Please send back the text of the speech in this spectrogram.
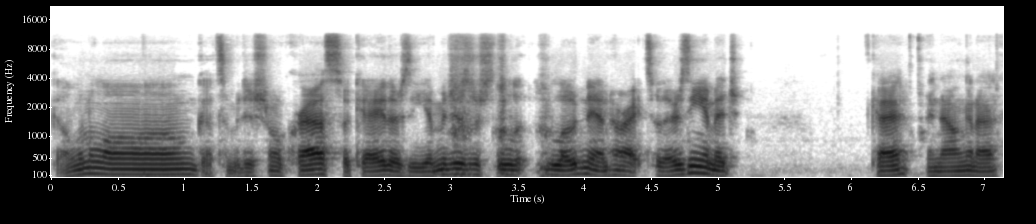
going along. Got some additional crests. Okay, there's the images are still loading in. All right, so there's the image. Okay, and now I'm going to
